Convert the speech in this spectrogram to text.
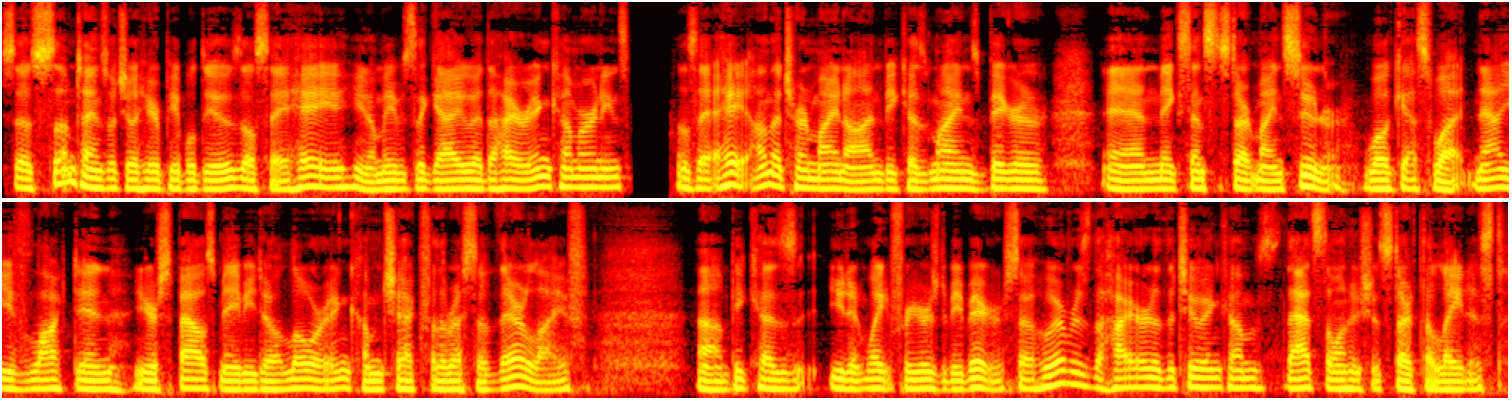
so sometimes what you'll hear people do is they'll say hey you know maybe it's the guy who had the higher income earnings they'll say hey i'm going to turn mine on because mine's bigger and makes sense to start mine sooner well guess what now you've locked in your spouse maybe to a lower income check for the rest of their life uh, because you didn't wait for yours to be bigger. So whoever's the higher of the two incomes, that's the one who should start the latest.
